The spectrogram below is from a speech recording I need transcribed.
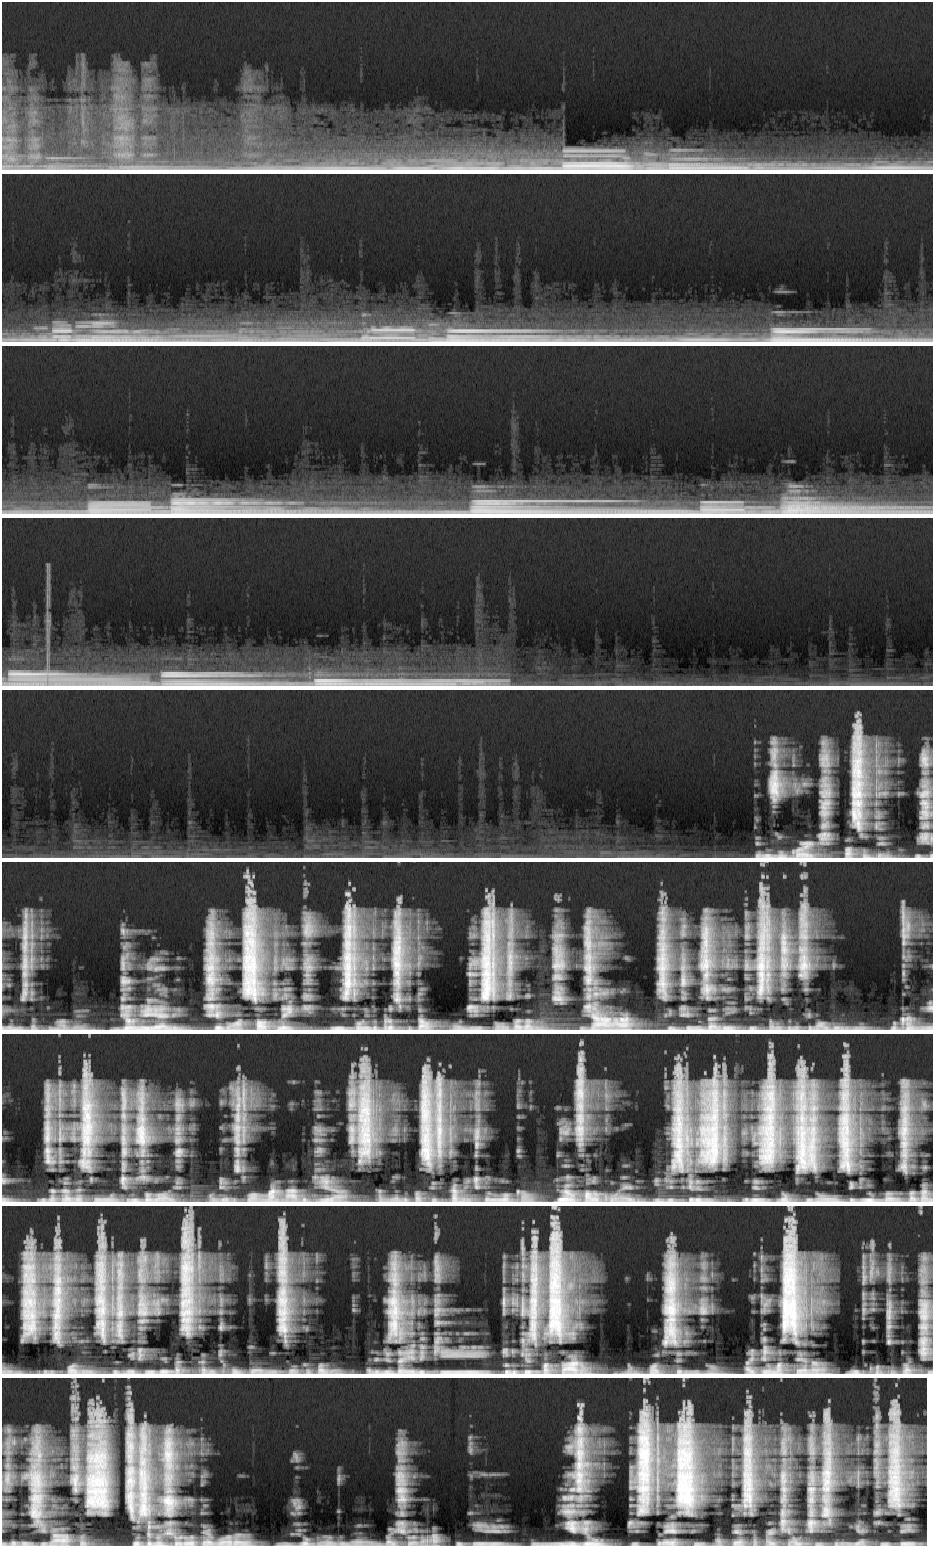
Temos um corte, passa um tempo e chegamos na primavera. Joe e Ellie chegam a Salt Lake e estão indo para o hospital, onde estão os vagalumes. Já sentimos ali que estamos no final do jogo. No caminho, eles atravessam um antigo zoológico, onde é vista uma manada de girafas caminhando pacificamente pelo local. Joel fala com Ellie e diz que eles, eles não precisam seguir o plano dos vagalumes, eles podem simplesmente viver pacificamente com Tommy em seu acampamento. Ellie diz a ele que tudo que eles passaram não pode ser em vão. Aí tem uma cena muito contemplativa das girafas. Se você não chorou até agora jogando, né, vai chorar, porque o nível de estresse até essa parte é altíssimo e aqui você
